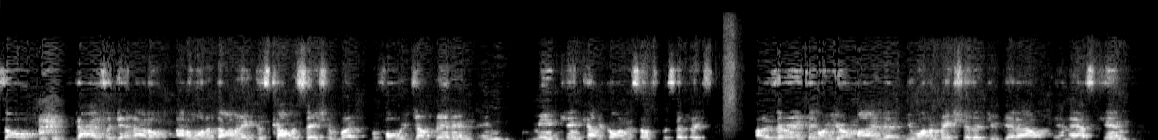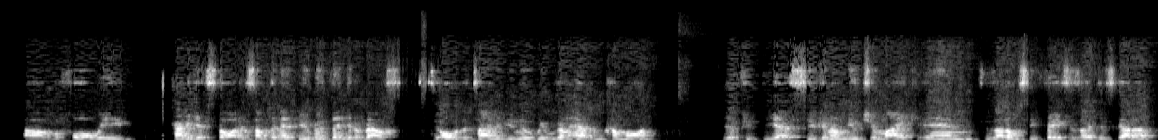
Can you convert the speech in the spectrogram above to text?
So, guys, again, I don't I don't want to dominate this conversation, but before we jump in and, and me and Ken kind of go into some specifics, uh, is there anything on your mind that you want to make sure that you get out and ask Ken uh, before we kind of get started? Something that you've been thinking about over the time that you knew we were going to have him come on. If you, yes, you can unmute your mic, and since I don't see faces, I just gotta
